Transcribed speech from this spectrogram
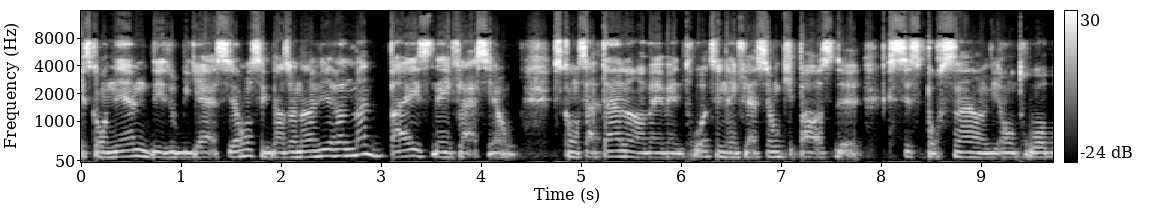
qu'est-ce qu'on aime des obligations, c'est que dans un environnement de baisse d'inflation, ce qu'on s'attend en 2023, c'est une inflation qui passe de 6 à environ 3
